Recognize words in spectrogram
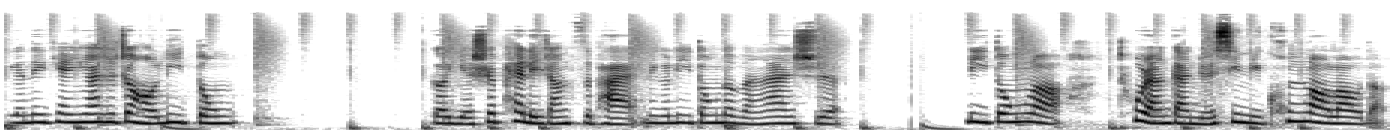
那个那天应该是正好立冬，个也是配了一张自拍，那个立冬的文案是立冬了，突然感觉心里空落落的。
